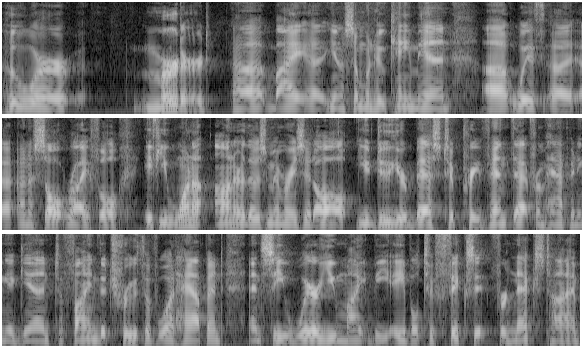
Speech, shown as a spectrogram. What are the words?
who were murdered uh, by uh, you know someone who came in uh, with uh, an assault rifle. If you want to honor those memories at all, you do your best to prevent that from happening again, to find the truth of what happened, and see where you might be able to fix it for next time.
